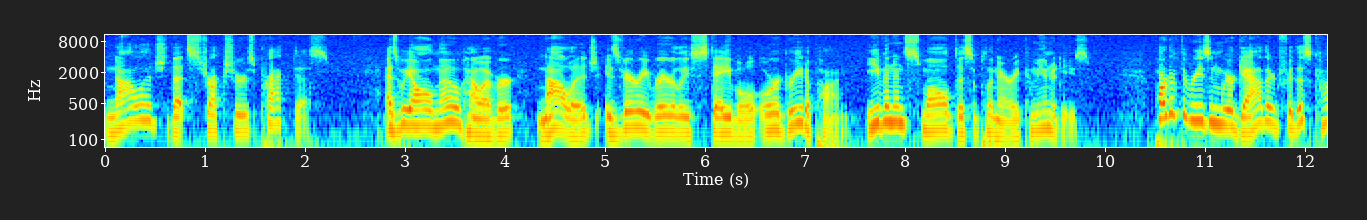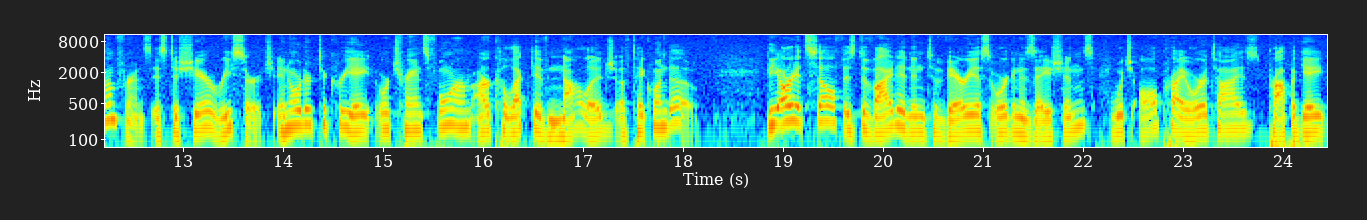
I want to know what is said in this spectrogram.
knowledge that structures practice. As we all know, however, knowledge is very rarely stable or agreed upon, even in small disciplinary communities. Part of the reason we're gathered for this conference is to share research in order to create or transform our collective knowledge of Taekwondo. The art itself is divided into various organizations which all prioritize, propagate,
